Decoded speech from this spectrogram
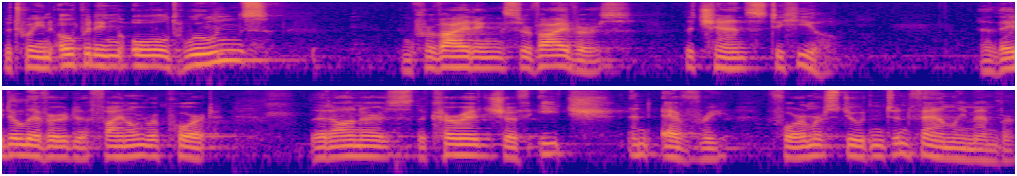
between opening old wounds and providing survivors the chance to heal. And they delivered a final report that honors the courage of each and every former student and family member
